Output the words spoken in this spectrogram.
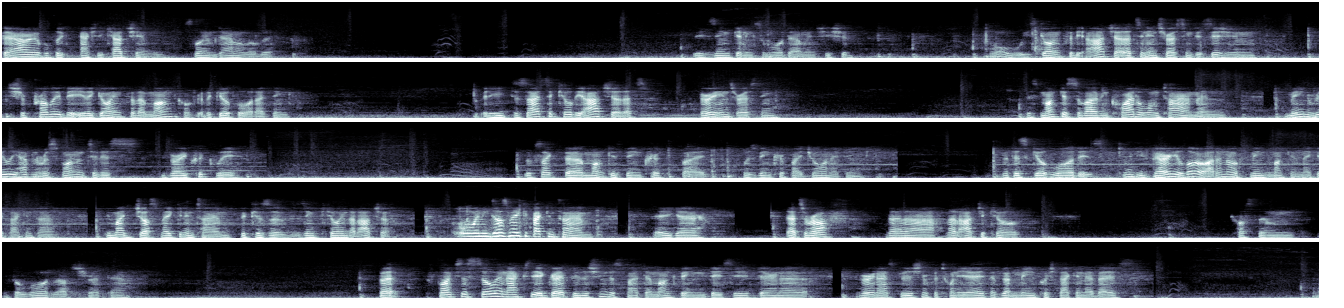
They are able to actually catch him, slow him down a little bit. Is Zinc getting some more damage? He should. Oh, he's going for the archer. That's an interesting decision. He should probably be either going for the monk or the guild lord, I think. But he decides to kill the archer. That's very interesting. This monk is surviving quite a long time, and Mean really haven't responded to this very quickly. Looks like the monk is being crypted by was being crypted by Jorn, I think. But this guild Ward is going to be very low. I don't know if Mean Monk can make it back in time. He might just make it in time because of Zinc killing that archer. Oh, and he does make it back in time. There you go. That's rough. That uh, that archer kill cost him the Lord Rush right there. But Flux is still in actually a great position despite their monk being DC'd. They're in a very nice position for 28. They've got Mean pushed back in their base.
